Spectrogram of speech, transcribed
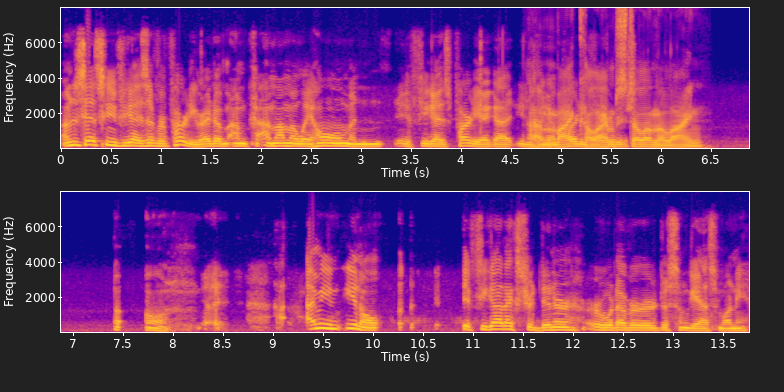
I'm just asking if you guys ever party, right? I'm I'm, I'm on my way home, and if you guys party, I got you know. Uh, got Michael, I'm still on the line. Oh, I mean, you know, if you got extra dinner or whatever, or just some gas money,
